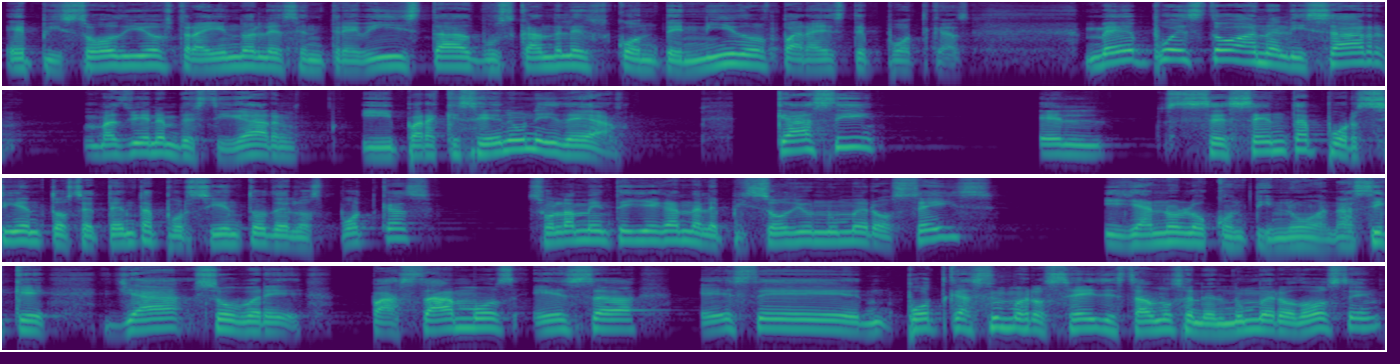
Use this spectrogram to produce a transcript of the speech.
episodios, trayéndoles entrevistas, buscándoles contenidos para este podcast. Me he puesto a analizar, más bien a investigar, y para que se den una idea casi el 60%, 70% de los podcasts solamente llegan al episodio número 6 y ya no lo continúan. Así que ya sobrepasamos esa, ese podcast número 6 y estamos en el número 12,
